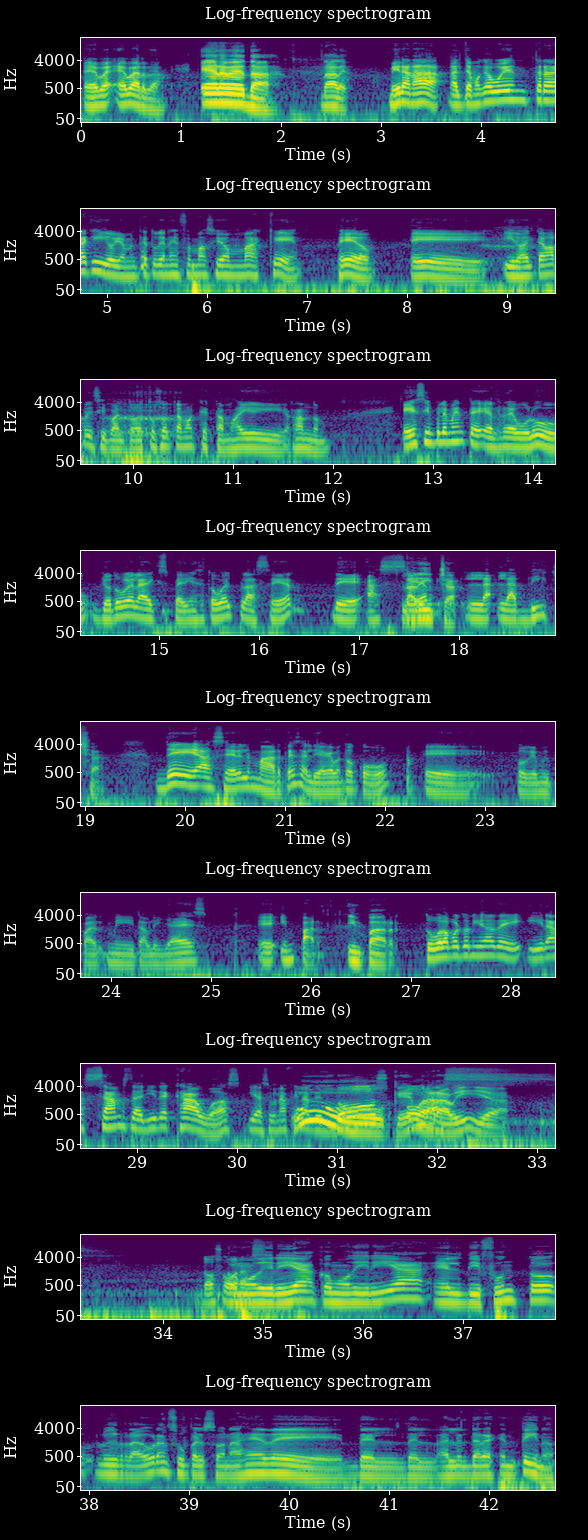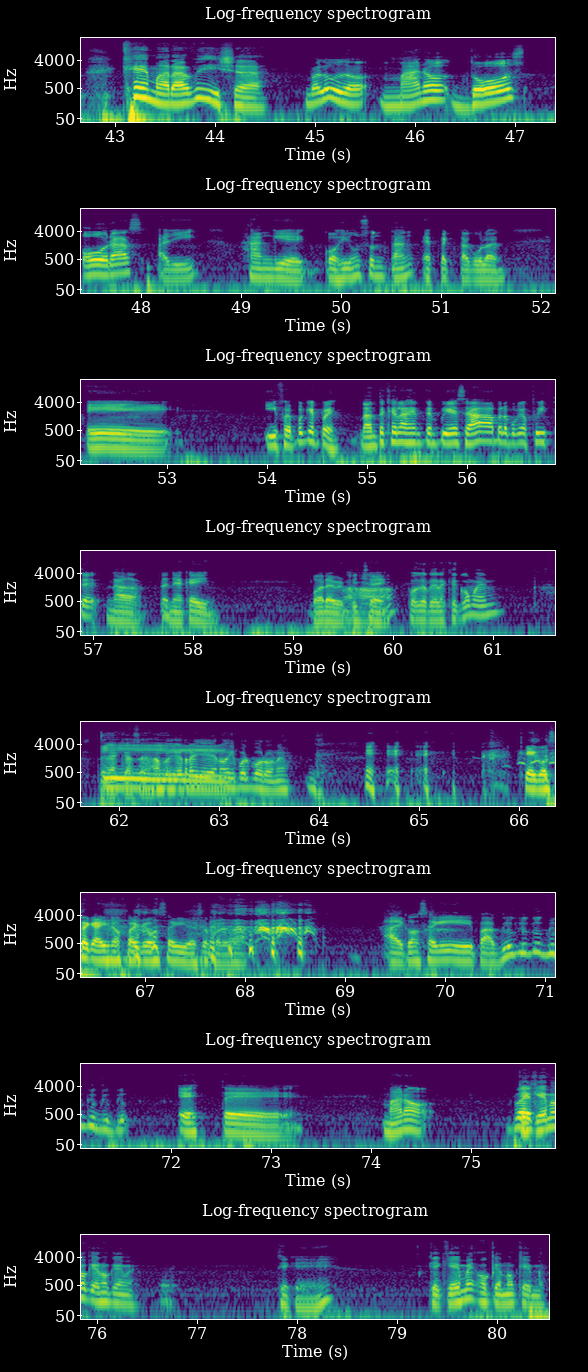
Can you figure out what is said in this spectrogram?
Es, es verdad. Era verdad. Dale. Mira, nada, al tema que voy a entrar aquí, obviamente tú tienes información más que, pero, eh, y no es el tema principal, todos estos son temas que estamos ahí random. Es simplemente el revolú. Yo tuve la experiencia, tuve el placer de hacer. dicha. La, la dicha de hacer el martes, el día que me tocó, eh, porque mi, mi tablilla es eh, impar. Impar. Tuve la oportunidad de ir a Sam's de allí de Caguas y hacer una fila de ¡Uh! dos ¡Qué horas. maravilla! Dos horas. Como diría, como diría el difunto Luis Raúl en su personaje de del, del, el del argentino. ¡Qué maravilla! Boludo, mano, dos horas allí. Hangué. Cogí un sontán espectacular. Eh, y fue porque, pues, antes que la gente empiece, ah, pero ¿por qué fuiste? Nada, tenía que ir. Whatever, Ajá, porque tienes que comer. Tienes que hacer Y- rellenos y polvorones. Que cosa que ahí no fue que conseguí eso, pero nada. Ahí conseguí para glu, glu, glu. Este. Mano. Pues, que queme o que no queme. ¿Qué qué? Que queme o que no queme.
